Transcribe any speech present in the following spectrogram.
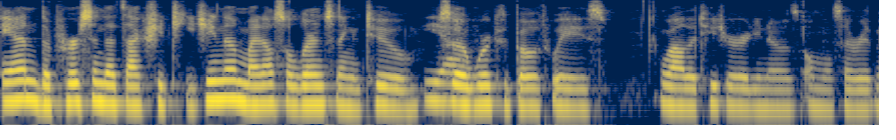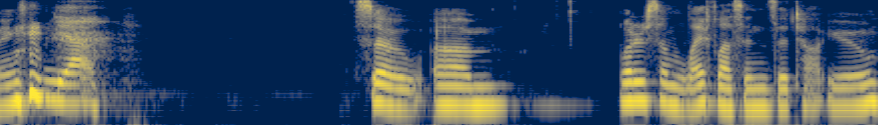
and the person that's actually teaching them might also learn something too. Yeah. So it works both ways. Wow, the teacher already knows almost everything. Yeah. so, um, what are some life lessons it taught you?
